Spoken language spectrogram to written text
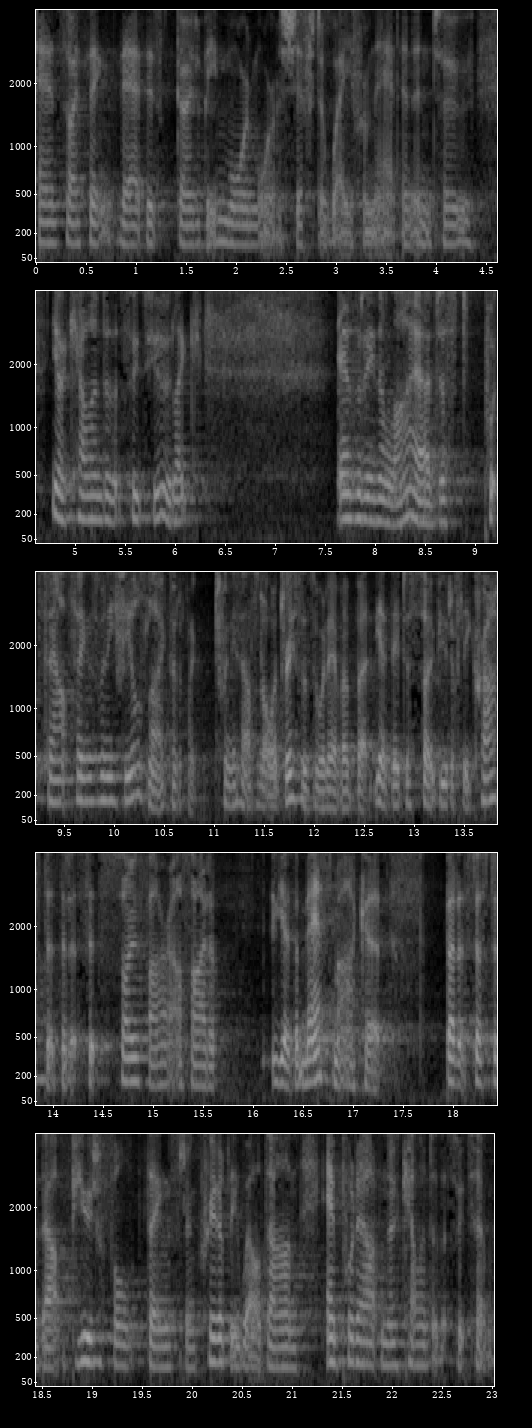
And so I think that there's going to be more and more of a shift away from that and into, you know, a calendar that suits you. Like Azzedine Alaïa just puts out things when he feels like it, like $20,000 dresses or whatever. But yeah, they're just so beautifully crafted that it sits so far outside of yeah, the mass market. But it's just about beautiful things that are incredibly well done and put out in a calendar that suits him.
